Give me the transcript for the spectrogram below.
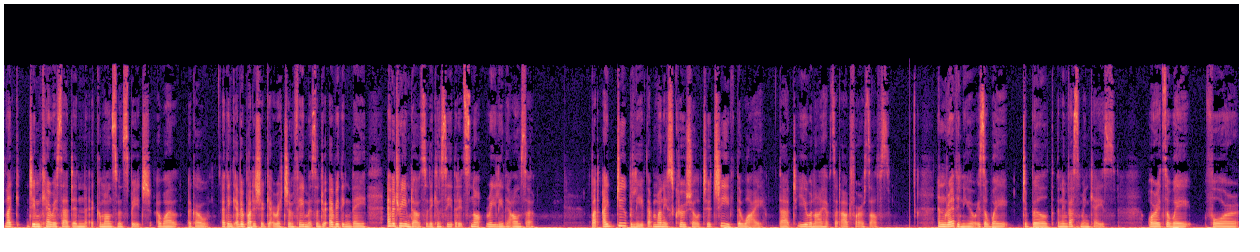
Like Jim Carrey said in a commencement speech a while ago, I think everybody should get rich and famous and do everything they ever dreamed of so they can see that it's not really the answer. But I do believe that money is crucial to achieve the why that you and I have set out for ourselves. And revenue is a way to build an investment case, or it's a way for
